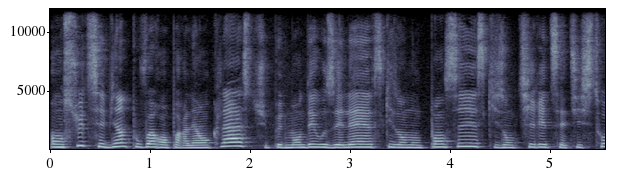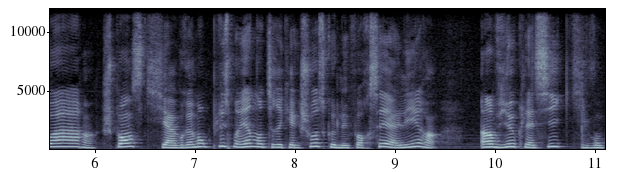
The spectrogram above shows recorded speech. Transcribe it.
Ensuite, c'est bien de pouvoir en parler en classe, tu peux demander aux élèves ce qu'ils en ont pensé, ce qu'ils ont tiré de cette histoire. Je pense qu'il y a vraiment plus moyen d'en tirer quelque chose que de les forcer à lire un vieux classique qui vont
